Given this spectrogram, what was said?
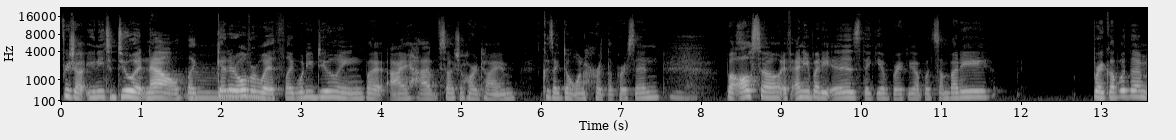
Freesia, you need to do it now. Like, get it over mm. with. Like, what are you doing?" But I have such a hard time because I don't want to hurt the person. But also, if anybody is thinking of breaking up with somebody, break up with them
